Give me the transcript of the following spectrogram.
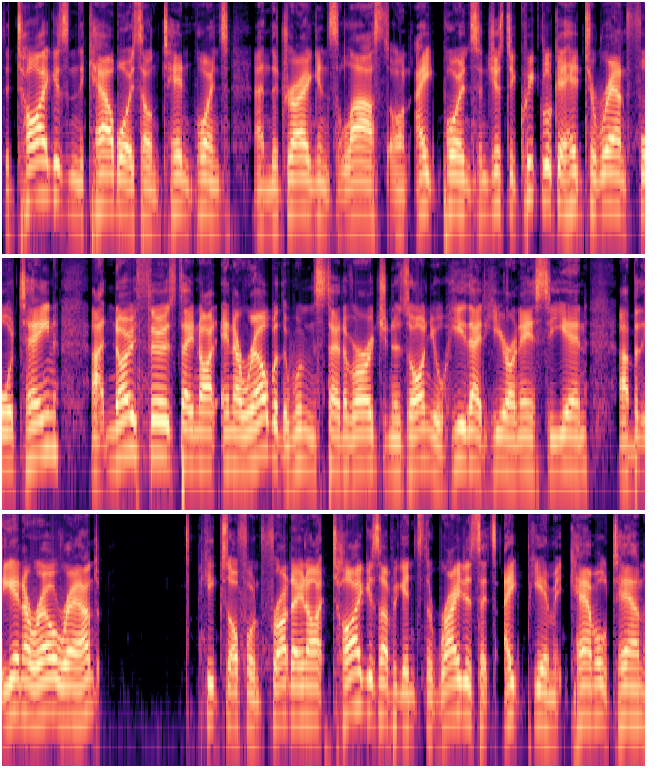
The Tigers and the Cowboys on 10 points, and the Dragons last on 8 points. And just a quick look ahead to round 14. Uh, no Thursday night NRL, but the Women's State of Origin on. You'll hear that here on SEN. Uh, but the NRL round kicks off on Friday night. Tigers up against the Raiders. That's 8 p.m. at Campbelltown.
